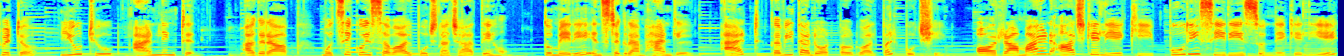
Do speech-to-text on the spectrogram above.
Twitter YouTube and LinkedIn अगर आप मुझसे कोई सवाल पूछना चाहते हो तो मेरे Instagram handle at Kavita dot Paudwal पर पूछिए। और रामायण आज के लिए की पूरी सीरीज़ सुनने के लिए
